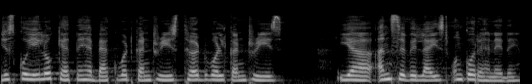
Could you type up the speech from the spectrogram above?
جس کو یہ لوگ کہتے ہیں backward countries, third world countries یا انسویلائزڈ ان کو رہنے دیں۔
